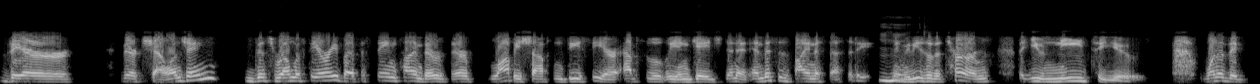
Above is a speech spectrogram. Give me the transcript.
they're they're challenging this realm of theory, but at the same time, their their lobby shops in DC are absolutely engaged in it, and this is by necessity. Mm-hmm. I mean, these are the terms that you need to use. One of the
